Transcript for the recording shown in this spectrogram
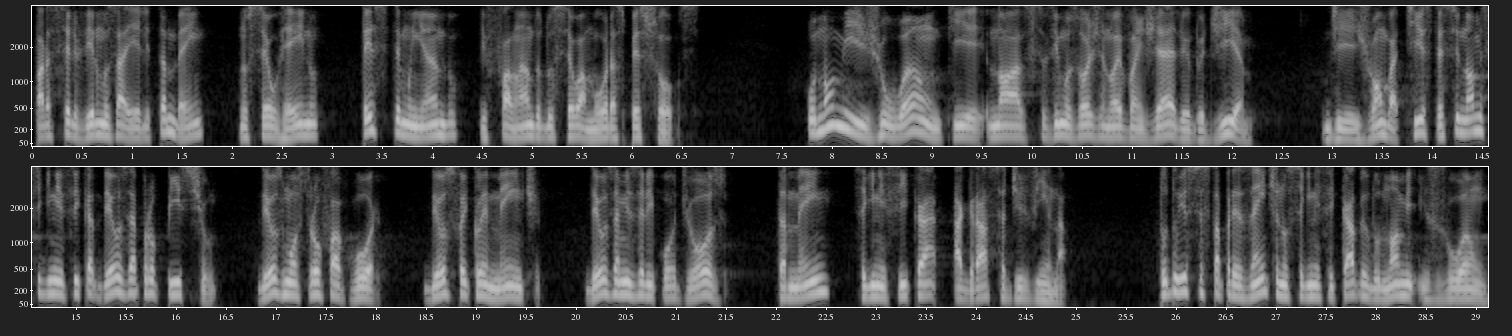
para servirmos a Ele também no seu reino, testemunhando e falando do seu amor às pessoas. O nome João, que nós vimos hoje no Evangelho do dia, de João Batista, esse nome significa Deus é propício. Deus mostrou favor, Deus foi clemente, Deus é misericordioso, também significa a graça divina. Tudo isso está presente no significado do nome João.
